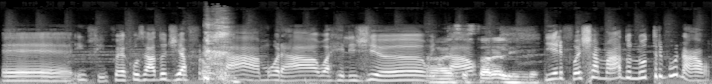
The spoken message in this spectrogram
é, enfim, foi acusado de afrontar a moral, a religião Ah, e essa tal. história é linda. E ele foi chamado no tribunal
